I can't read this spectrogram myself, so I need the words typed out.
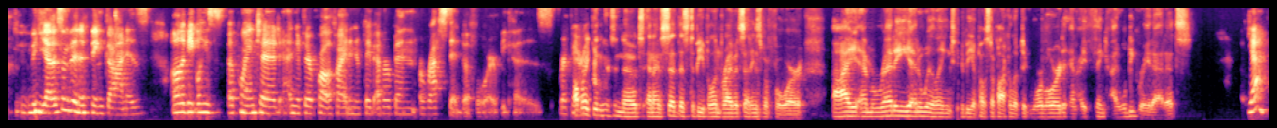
yeah, that's something to think on. Is all the people he's appointed, and if they're qualified, and if they've ever been arrested before, because Rick I'll break in here to note, and I've said this to people in private settings before. I am ready and willing to be a post-apocalyptic warlord, and I think I will be great at it. yeah.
